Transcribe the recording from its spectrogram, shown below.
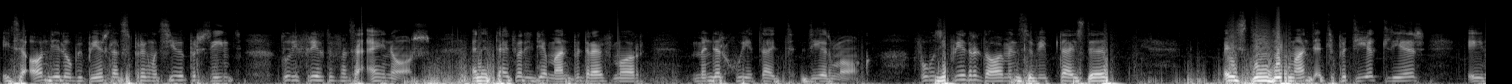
het sy aandele op die beers laat spring met 7% door die vreugde van sy eienaars, in die tyd wat die diamantbedrijf maar minder goeie tyd deurmaak. Volgens die Petra Diamondse webthuisde is die diamant in type D-kleer en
